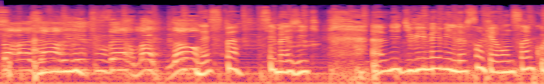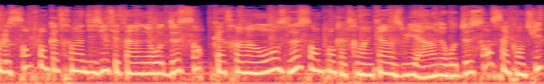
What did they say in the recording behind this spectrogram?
par hasard, il est ouvert maintenant N'est-ce pas? C'est magique. Avenue du 8 mai 1945 où le samplon 98 est à 1,291€, le samplon 95 lui à 1,258€.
